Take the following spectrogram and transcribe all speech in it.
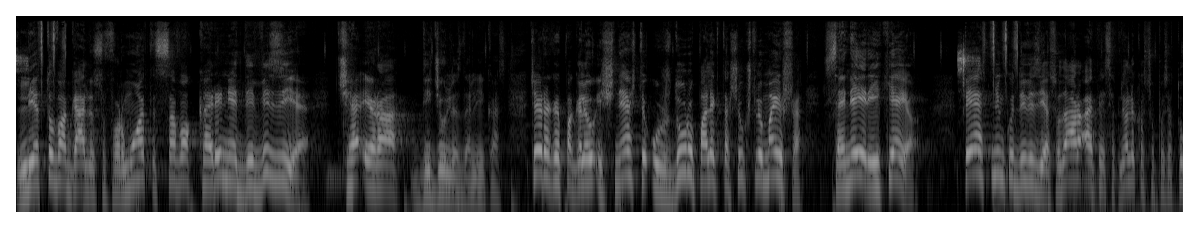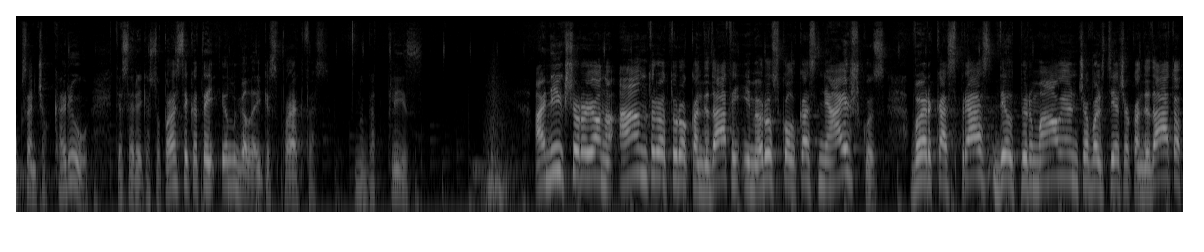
Lietuva gali suformuoti savo karinę diviziją. Čia yra didžiulis dalykas. Čia yra kaip pagaliau išnešti už durų paliktą šiukšlių maišą. Seniai reikėjo. Pėstininkų divizija sudaro apie 17,5 tūkstančio karių. Tiesa, reikia suprasti, kad tai ilgalaikis projektas. Nu bet plys. Anykščio rajono antrojo turo kandidatai į merus kol kas neaiškus. VRK spręs dėl pirmaujančio valstiečio kandidato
